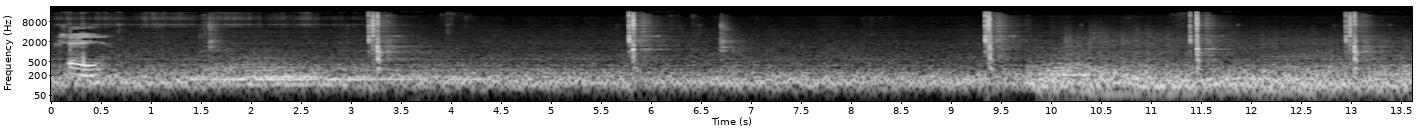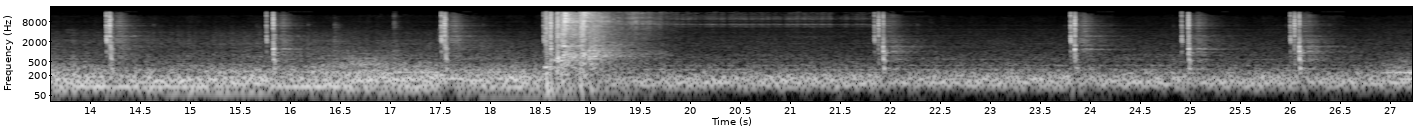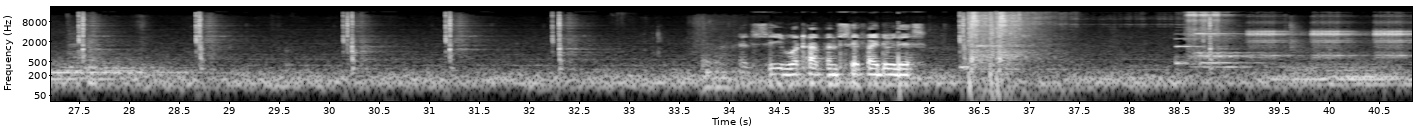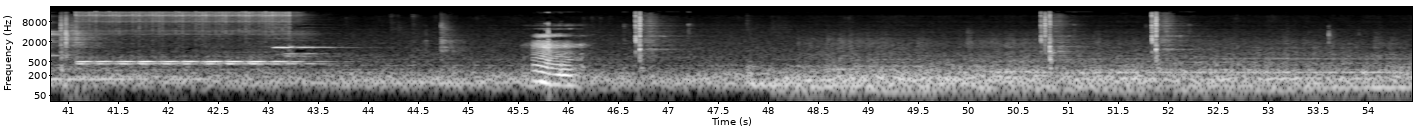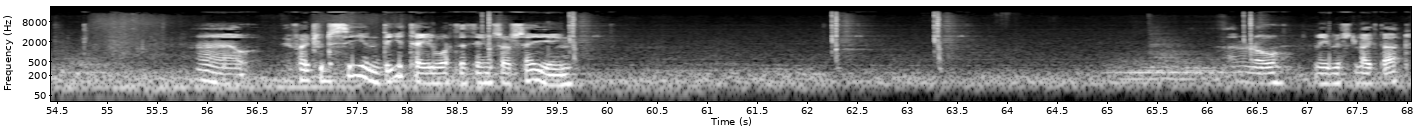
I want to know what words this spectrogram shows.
Okay. Let's see what happens if I do this. Hmm. Uh, if I could see in detail what the things are saying. I don't know, maybe it's like that.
